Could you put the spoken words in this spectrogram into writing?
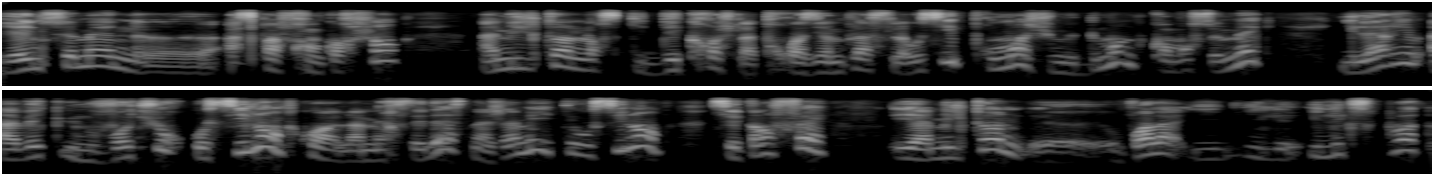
une semaine euh, à Spa-Francorchamps, Hamilton, lorsqu'il décroche la troisième place, là aussi, pour moi, je me demande comment ce mec, il arrive avec une voiture aussi lente. Quoi. La Mercedes n'a jamais été aussi lente. C'est un fait. Et Hamilton, euh, voilà, il, il, exploite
